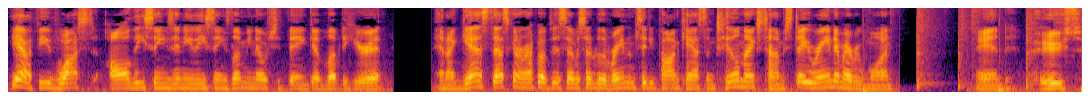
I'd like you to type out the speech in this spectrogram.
yeah, if you've watched all these things, any of these things, let me know what you think. I'd love to hear it. And I guess that's going to wrap up this episode of the Random City Podcast. Until next time, stay random, everyone. And peace.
